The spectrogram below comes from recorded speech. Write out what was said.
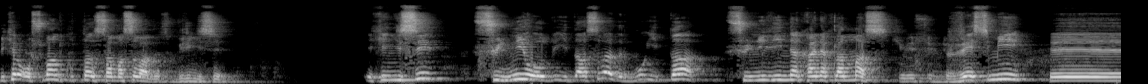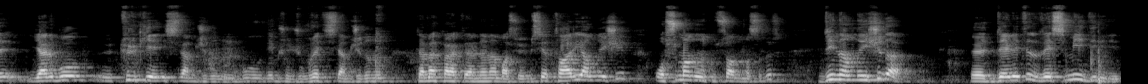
Bir kere Osmanlı kutsaması vardır birincisi. İkincisi Sünni olduğu iddiası vardır. Bu iddia Sünniliğinden kaynaklanmaz. Resmi e, yani bu e, Türkiye İslamcılığının, bu demiş o Cumhuriyet İslamcılığının temel karakterlerinden bahsediyorum. Bir kere tarih anlayışı Osmanlı'nın kutsalmasıdır. Din anlayışı da e, devletin resmi dini,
